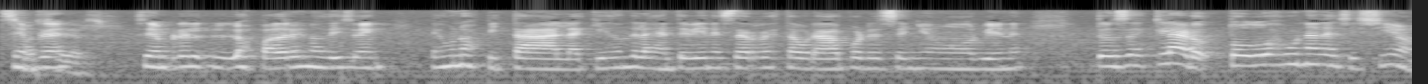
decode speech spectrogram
Siempre, siempre los padres nos dicen, es un hospital, aquí es donde la gente viene a ser restaurada por el Señor, viene. Entonces, claro, todo es una decisión.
